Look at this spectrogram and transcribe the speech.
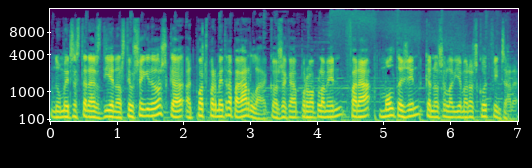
només estaràs dient als teus seguidors que et pots permetre pagar-la, cosa que probablement farà molta gent que no se l'havia merescut fins ara.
